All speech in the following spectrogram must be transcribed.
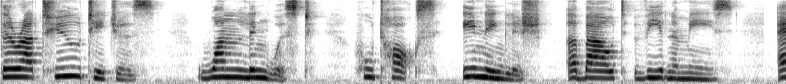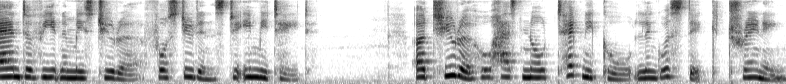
There are two teachers, one linguist who talks in English about Vietnamese, and a Vietnamese tutor for students to imitate. A tutor who has no technical linguistic training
